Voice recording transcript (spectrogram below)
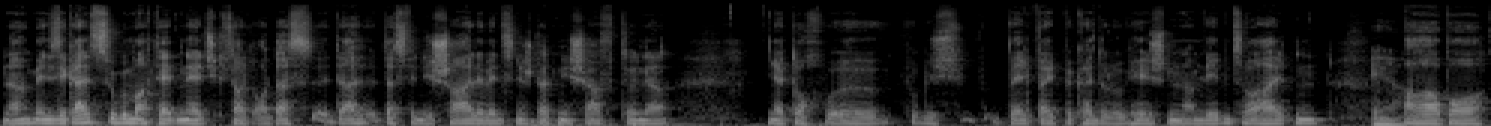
Ne? Wenn sie ganz zugemacht hätten, hätte ich gesagt, oh, das, das, das finde ich schade, wenn es eine Stadt nicht schafft, so eine ja doch äh, wirklich weltweit bekannte Location am Leben zu erhalten. Ja. Aber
